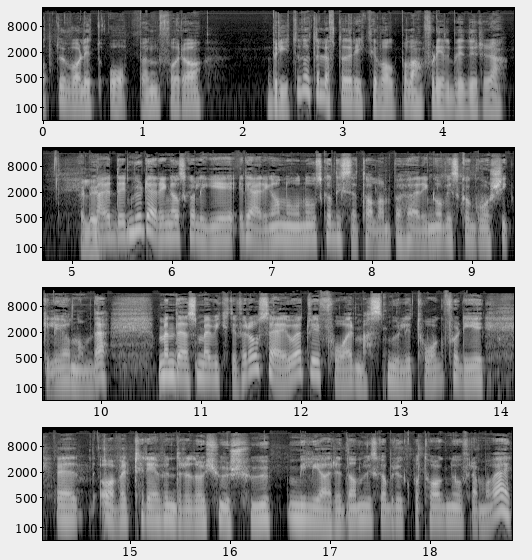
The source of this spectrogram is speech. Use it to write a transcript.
at du var litt åpen for å bryte dette løftet til valg på, da, fordi det blir dyrere? Eller? Nei, Den vurderinga skal ligge i regjeringa nå. Nå skal disse tallene på høring, og vi skal gå skikkelig gjennom det. Men det som er viktig for oss, er jo at vi får mest mulig tog for de eh, over 327 milliardene vi skal bruke på tog nå fremover.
